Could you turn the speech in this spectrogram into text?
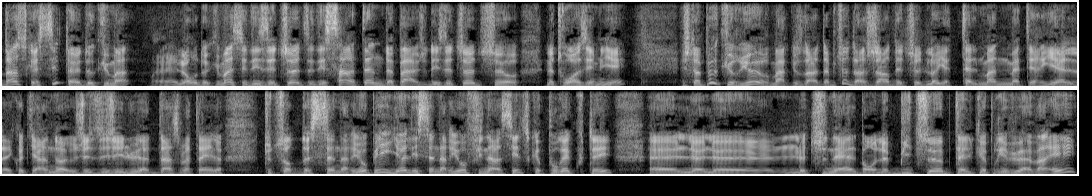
Dans ce cas-ci, tu un document, un long document, c'est des études, c'est des centaines de pages, des études sur le troisième lien. C'est un peu curieux, remarque, d'habitude, dans ce genre d'études-là, il y a tellement de matériel. Écoute, il y en a, j'ai lu là-dedans ce matin, toutes sortes de scénarios. Puis il y a les scénarios financiers de ce que pourrait coûter euh, le, tunnel, bon, le bitube tel que prévu avant. Et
